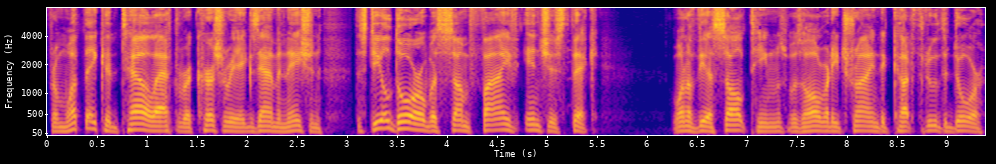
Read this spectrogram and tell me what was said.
From what they could tell after a cursory examination, the steel door was some five inches thick. One of the assault teams was already trying to cut through the door.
